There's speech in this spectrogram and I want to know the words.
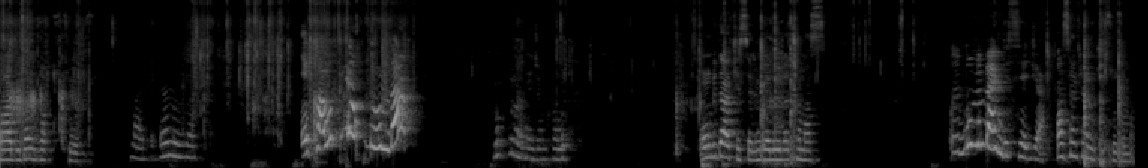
Badeden uzak tutuyoruz. Badeden uzak. E kalıp yok bunda. Yoktur anneciğim kalıp. Onu bir daha keselim. Gel öyle açamaz. Bunu ben de sileceğim. Al sen kendi kes o zaman.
